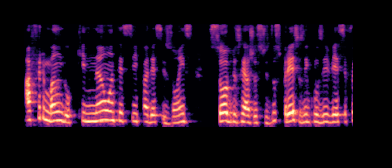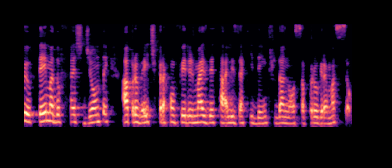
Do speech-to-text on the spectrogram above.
afirmando que não antecipa decisões sobre os reajustes dos preços, inclusive esse foi o tema do flash de ontem. Aproveite para conferir mais detalhes aqui dentro da nossa programação.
